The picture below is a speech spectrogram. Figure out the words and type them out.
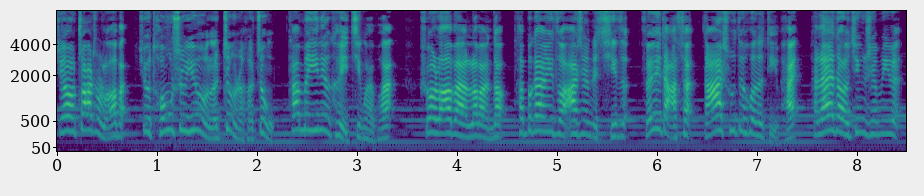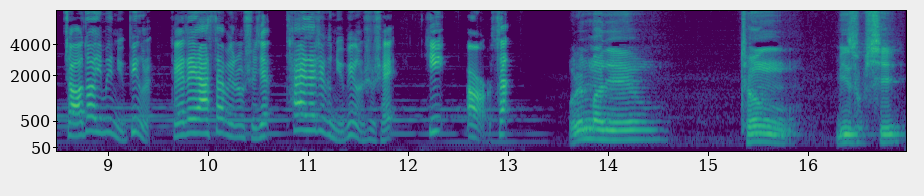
只要抓住老板，就同时拥有了证人和证物，他们一定可以尽快破案。说老板，老板道他不甘于做阿珍的棋子，所以打算拿出最后的底牌。他来到精神病院，找到一名女病人，给大家三秒钟时间猜猜这个女病人是谁。一、二、三。 오랜만이에요. 정미숙 씨.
